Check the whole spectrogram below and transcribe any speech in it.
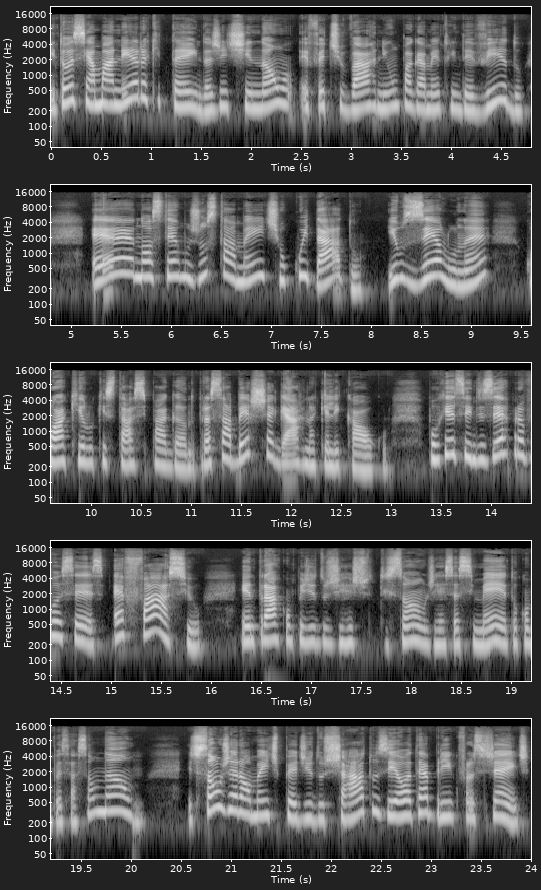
Então, assim, a maneira que tem da gente não efetivar nenhum pagamento indevido é nós termos justamente o cuidado e o zelo, né, com aquilo que está se pagando, para saber chegar naquele cálculo. Porque, assim, dizer para vocês é fácil entrar com pedidos de restituição, de ressarcimento ou compensação, não. São geralmente pedidos chatos e eu até brinco, falo assim, gente,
